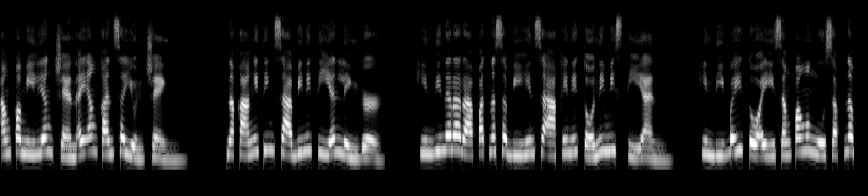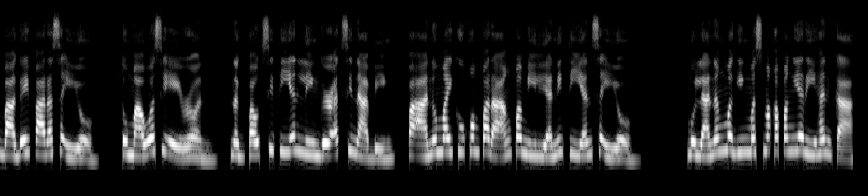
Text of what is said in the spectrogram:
ang pamilyang Chen ay angkan sa Yuncheng. Nakangiting sabi ni Tian Linger. Hindi nararapat na sabihin sa akin ito ni Miss Tian. Hindi ba ito ay isang pangungusap na bagay para sa iyo? Tumawa si Aaron. Nagpout si Tian Linger at sinabing, paano may kukumpara ang pamilya ni Tian sa iyo? Mula nang maging mas makapangyarihan ka,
